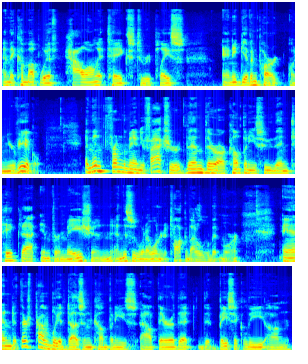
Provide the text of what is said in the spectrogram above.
and they come up with how long it takes to replace any given part on your vehicle. And then from the manufacturer, then there are companies who then take that information, and this is what I wanted to talk about a little bit more. And there's probably a dozen companies out there that that basically um,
